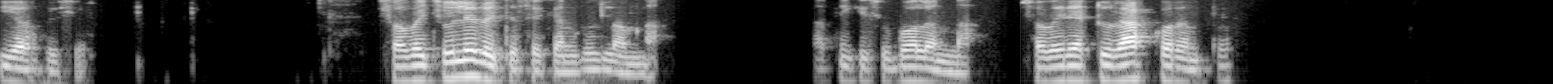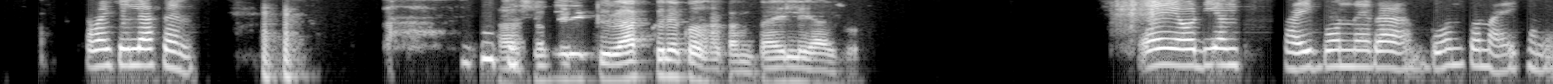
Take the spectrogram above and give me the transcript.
ইয়া হয়েছে সবাই চলে যাইতেছে কেন বুঝলাম না। আপনি কিছু বলেন না। সবাই একটু রাগ করেন তো। সবাই চইলে আসেন। হ্যাঁ, সবাই একটু রাগ করে কথা কন তাইলে আসব। এই অডিয়েন্স ভাই বোনেরা, বোন তো নাই এখানে।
